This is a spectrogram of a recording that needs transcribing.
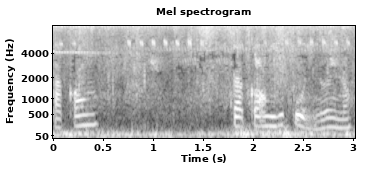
ตากล้องตากล้องญี่ปุ่นด้วยเนาะ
